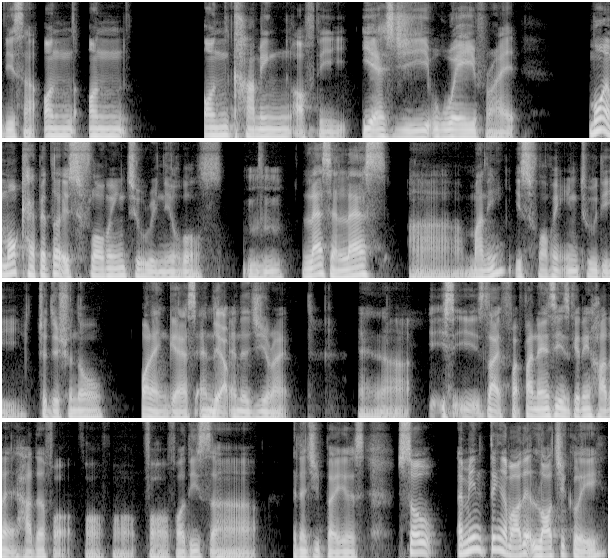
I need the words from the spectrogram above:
This uh, on on oncoming of the esg wave right more and more capital is flowing to renewables hmm less and less uh, money is flowing into the traditional oil and gas and Yep. energy, right? And uh, it's, it's like fi- financing is getting harder and harder for for for for, for these uh, energy players. So I mean, think about it logically.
